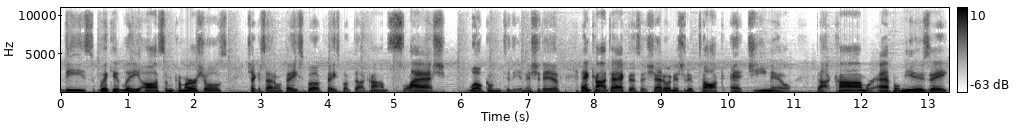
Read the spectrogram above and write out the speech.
these wickedly awesome commercials. Check us out on Facebook, facebook.com slash welcome to the initiative. And contact us at Shadow Initiative Talk at gmail.com. We're Apple Music,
